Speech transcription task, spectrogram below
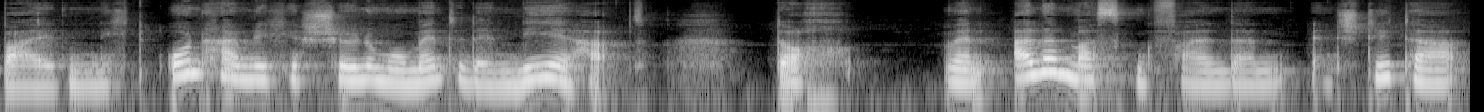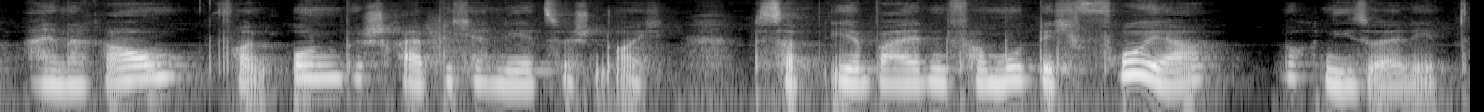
beiden nicht unheimliche schöne Momente der Nähe habt. Doch wenn alle Masken fallen, dann entsteht da ein Raum von unbeschreiblicher Nähe zwischen euch. Das habt ihr beiden vermutlich vorher noch nie so erlebt.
